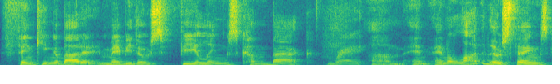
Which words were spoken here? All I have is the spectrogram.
thinking about it and maybe those feelings come back. Right. Um, and, and a lot of those things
